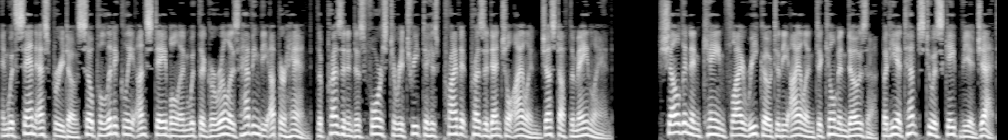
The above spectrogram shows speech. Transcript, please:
and with San Esperito so politically unstable and with the guerrillas having the upper hand, the president is forced to retreat to his private presidential island just off the mainland. Sheldon and Kane fly Rico to the island to kill Mendoza, but he attempts to escape via jet.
